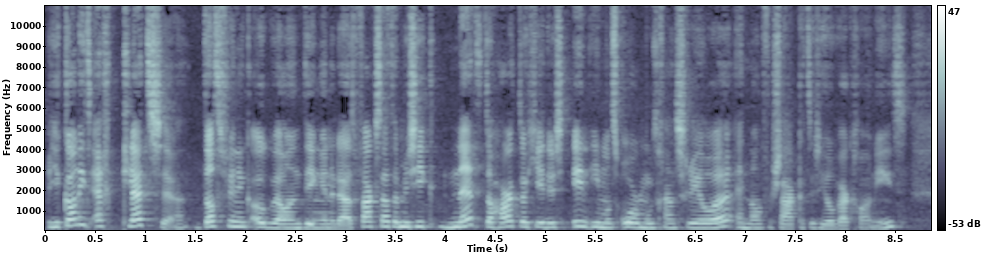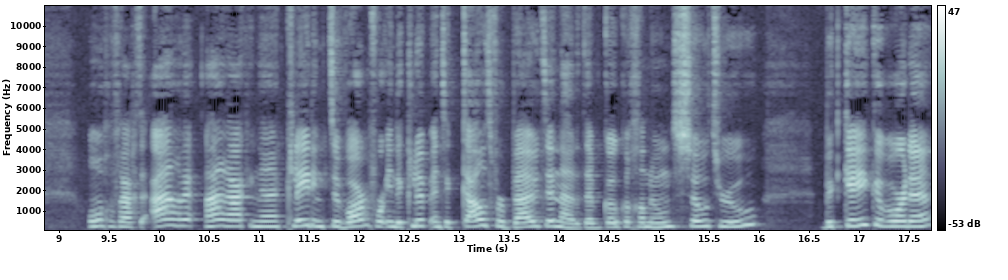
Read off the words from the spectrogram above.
je kan niet echt kletsen. Dat vind ik ook wel een ding inderdaad. Vaak staat de muziek net te hard dat je dus in iemands oor moet gaan schreeuwen. En dan verzaakt het dus heel vaak gewoon niet. Ongevraagde aanrakingen. Kleding te warm voor in de club en te koud voor buiten. Nou, dat heb ik ook al genoemd. So true. Bekeken worden.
